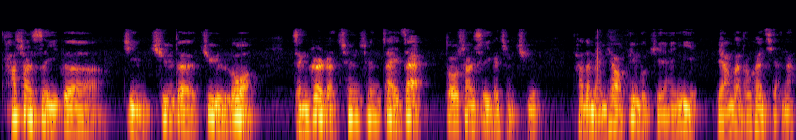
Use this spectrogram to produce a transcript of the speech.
它算是一个景区的聚落，整个的村村寨寨都算是一个景区，它的门票并不便宜，两百多块钱呢。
